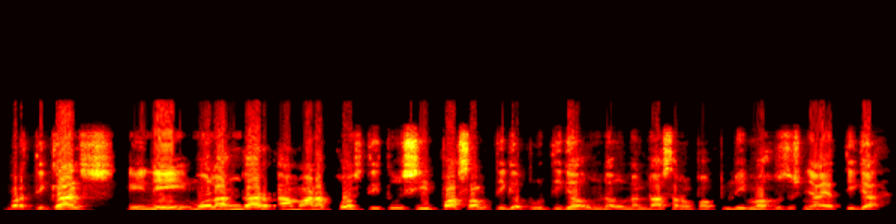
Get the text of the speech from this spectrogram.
berarti kan ini melanggar amanat konstitusi pasal 33 Undang-Undang Dasar 45 khususnya ayat 3.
